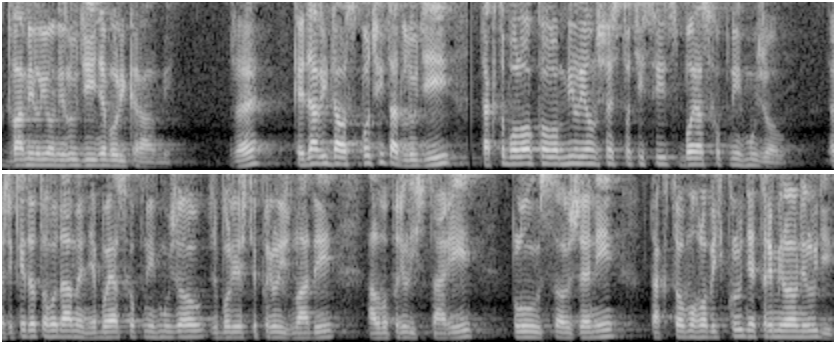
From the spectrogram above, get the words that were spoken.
2 milióny ľudí neboli králmi. Že? Keď David dal spočítať ľudí, tak to bolo okolo 1 600 tisíc bojaschopných mužov. Takže keď do toho dáme nebojaschopných mužov, že boli ešte príliš mladí alebo príliš starí, plus eh, ženy, tak to mohlo byť kľudne 3 milióny ľudí.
